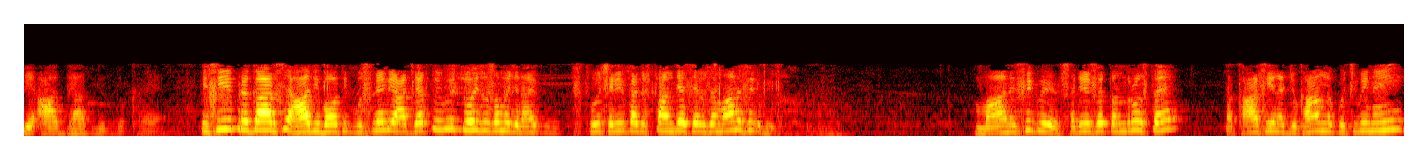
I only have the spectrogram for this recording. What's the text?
ये आध्यात्मिक दुख है। इसी प्रकार से आदि भौतिक, उसमें भी आध्यात्मिक भी, दो ही समझना है। तो शरीर का दृष्टान जैसे, वैसे मानसिक भी। मानसिक शरीर से तंदुरुस्त है, न खांसी, न जुकाम, न कुछ भी नहीं,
